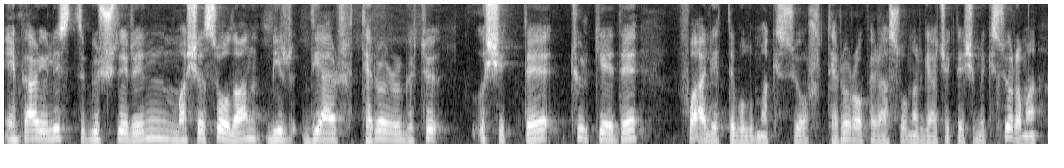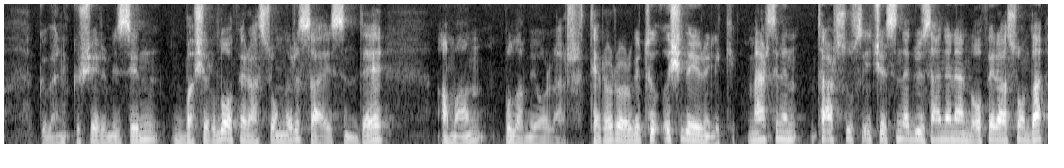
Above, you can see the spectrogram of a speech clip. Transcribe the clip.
Emperyalist güçlerin maşası olan bir diğer terör örgütü IŞİD de Türkiye'de faaliyette bulunmak istiyor. Terör operasyonları gerçekleştirmek istiyor ama güvenlik güçlerimizin başarılı operasyonları sayesinde aman bulamıyorlar. Terör örgütü IŞİD'e yönelik Mersin'in Tarsus ilçesinde düzenlenen operasyonda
